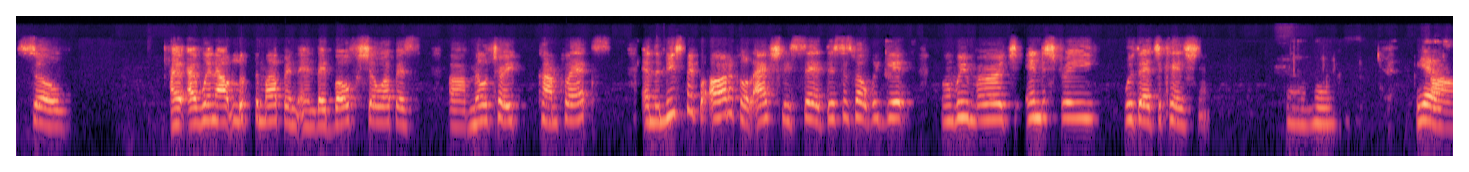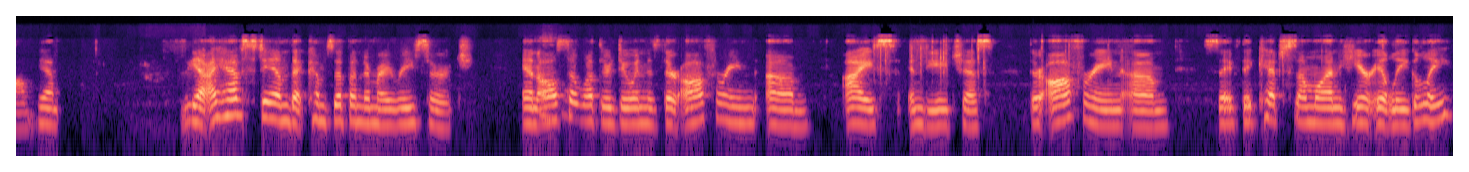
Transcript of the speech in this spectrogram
So I, I went out, looked them up, and, and they both show up as uh, military complex. And the newspaper article actually said this is what we get when we merge industry with education. Mhm. Yes, Um, yeah. Yeah, I have STEM that comes up under my research. And also what they're doing is they're offering um, ICE and DHS, they're offering, um, say if they catch someone here illegally,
